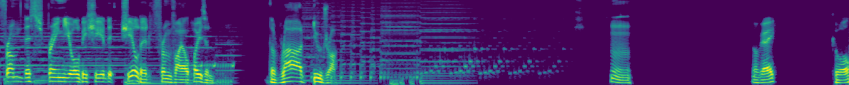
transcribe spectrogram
from this spring, you will be shielded, shielded from vile poison. The raw dewdrop. Hmm. Okay. Cool.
